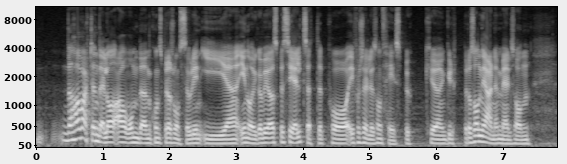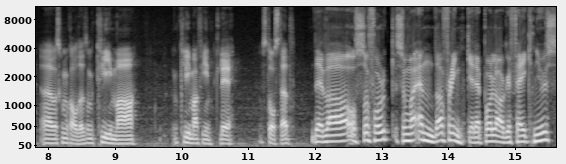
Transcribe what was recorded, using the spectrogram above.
Det har vært en del om den konspirasjonsteorien i, i Norge, og vi har spesielt sett det på, i forskjellige sånn Facebook-grupper og sånn, gjerne mer sånn eh, hva skal man kalle det, sånn klima, klimafiendtlig ståsted. Det var også folk som var enda flinkere på å lage fake news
